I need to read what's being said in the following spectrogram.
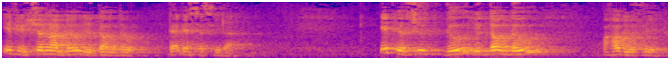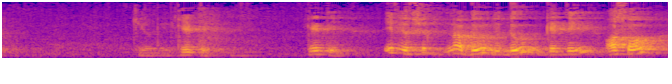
If you should not do, you don't do. That is the sila. If you should do, you don't do, how do you feel? Guilty. Guilty. Guilty. If you should not do, you do, guilty. Also,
